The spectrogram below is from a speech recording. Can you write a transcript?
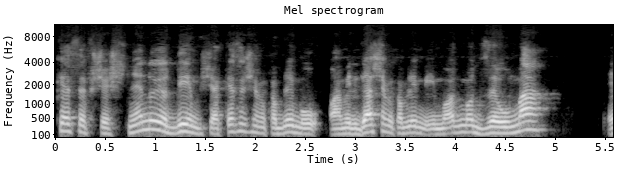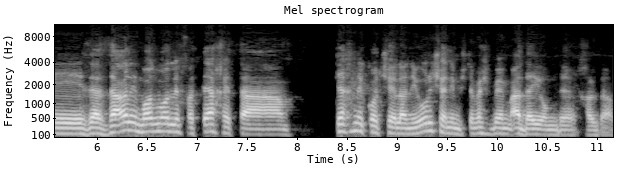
כסף ששנינו יודעים שהכסף שהם מקבלים, הוא, או המלגה שהם מקבלים, היא מאוד מאוד זעומה, אה, זה עזר לי מאוד מאוד לפתח את הטכניקות של הניהול שאני משתמש בהן עד היום, דרך אגב.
